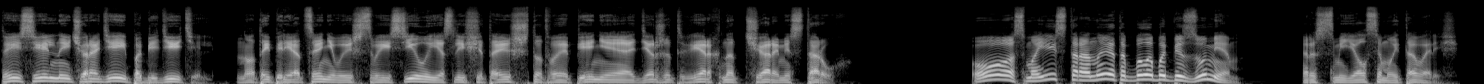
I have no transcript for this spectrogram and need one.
«Ты сильный чародей-победитель, но ты переоцениваешь свои силы, если считаешь, что твое пение одержит верх над чарами старух. «О, с моей стороны это было бы безумием», — рассмеялся мой товарищ.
